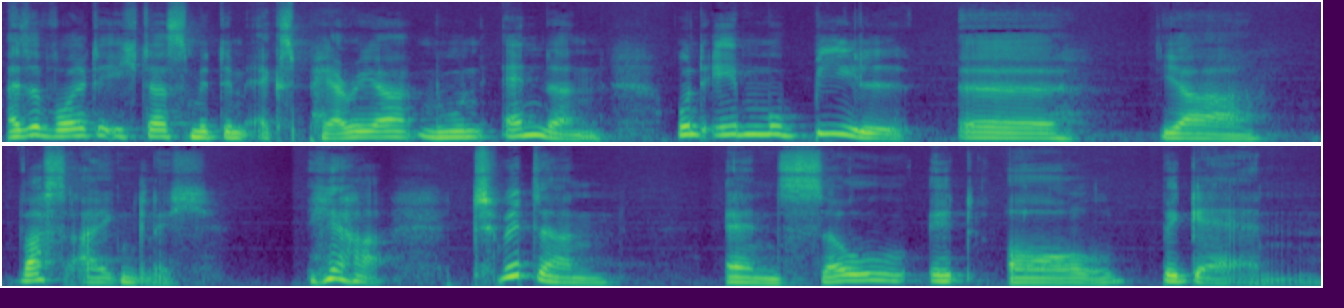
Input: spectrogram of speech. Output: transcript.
Also wollte ich das mit dem Xperia nun ändern. Und eben mobil, äh, ja, was eigentlich? Ja, twittern. And so it all began.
